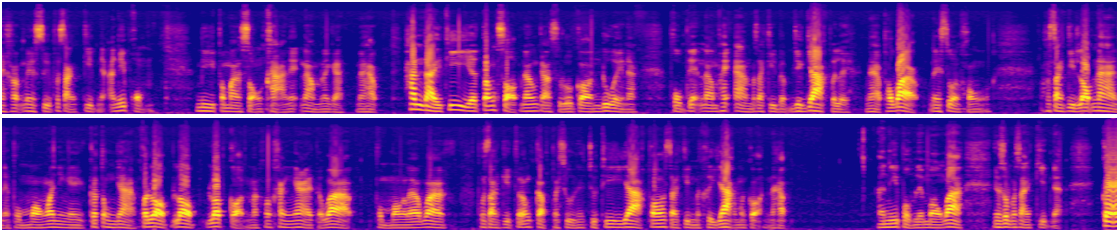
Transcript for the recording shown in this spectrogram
นะครับในสื่อภาษาอังกฤษเนี่ยอันนี้ผมมีประมาณ 2 ขาแนะนำแล้วกันนะครับ ท่านใดที่จะต้องสอบนักการศุลกรด้วยนะ ผมแนะนำให้อ่านภาษาอังกฤษแบบยากๆไปเลยนะครับเพราะว่าในส่วนของภาษาอังกฤษรอบหน้าเนี่ยผมมองว่ายังไงก็ต้องยากเพราะรอบรอบรอบก่อนมันค่อนข้างง่าย แต่ว่าผมมองแล้วว่า ภาษาอังกฤษจะต้องกลับไปสู่ในจุดที่ยากเพราะภาษาอังกฤษมันเคยยากมาก่อนนะครับ อันนี้ผมเลยมองว่าในส่วนภาษาอังกฤษเนี่ยก็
